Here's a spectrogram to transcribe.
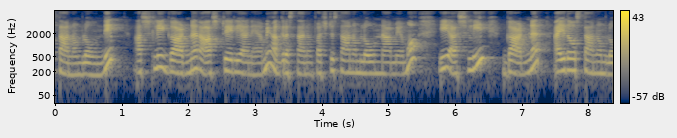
స్థానంలో ఉంది. అష్లీ గార్డ్నర్ ఆస్ట్రేలియా అనే ఆమె అగ్రస్థానం. ఫస్ట్ స్థానంలో ఉన్న ఆమెమో ఈ అష్లీ గార్డ్నర్ ఐదవ స్థానంలో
